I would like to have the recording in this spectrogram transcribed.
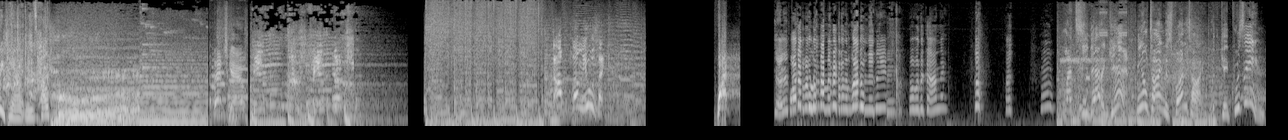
Every parent needs help. Let's go. Stop the music! What? Let's see that again. Mealtime is fun time with Kid Cuisine.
